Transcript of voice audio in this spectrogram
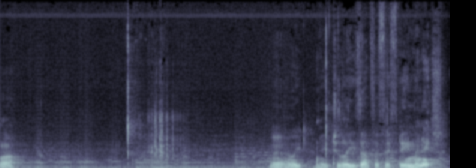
uh, Now we need to leave that for 15 minutes.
